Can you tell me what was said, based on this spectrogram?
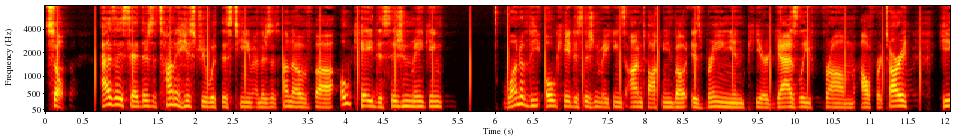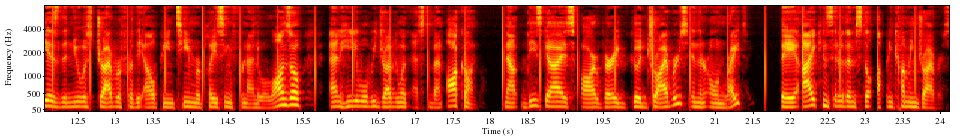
So, as I said, there's a ton of history with this team, and there's a ton of uh, okay decision making. One of the okay decision makings I'm talking about is bringing in Pierre Gasly from AlphaTauri. He is the newest driver for the Alpine team, replacing Fernando Alonso, and he will be driving with Esteban Ocon. Now, these guys are very good drivers in their own right. They, I consider them still up and coming drivers.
